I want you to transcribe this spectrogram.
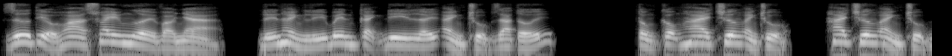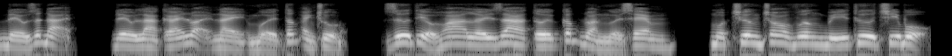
Dư tiểu hoa xoay người vào nhà, đến hành lý bên cạnh đi lấy ảnh chụp ra tới. Tổng cộng hai chương ảnh chụp, hai chương ảnh chụp đều rất đại, đều là cái loại này mười tấc ảnh chụp. Dư tiểu hoa lấy ra tới cấp đoàn người xem, một chương cho vương bí thư chi bộ,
